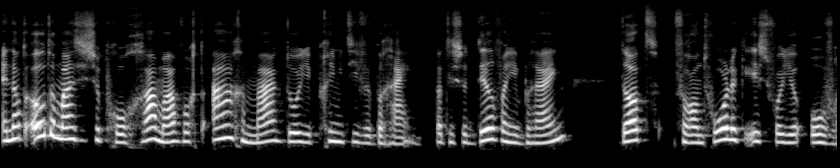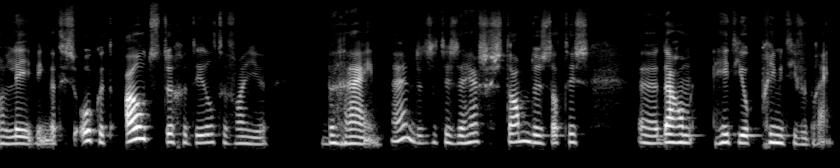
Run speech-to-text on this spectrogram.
En dat automatische programma wordt aangemaakt door je primitieve brein. Dat is het deel van je brein dat verantwoordelijk is voor je overleving. Dat is ook het oudste gedeelte van je brein. Hè? Dus dat is de hersenstam, dus dat is, uh, daarom heet hij ook primitieve brein.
